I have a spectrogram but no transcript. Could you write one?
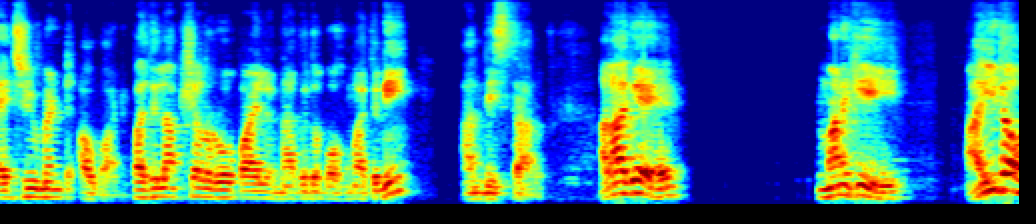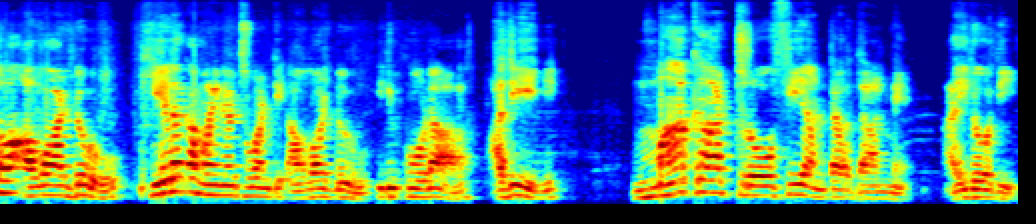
అచీవ్మెంట్ అవార్డు పది లక్షల రూపాయల నగదు బహుమతిని అందిస్తారు. అలాగే మనకి ఐదవ అవార్డు కీలకమైనటువంటి అవార్డు ఇది కూడా అది మాకా ట్రోఫీ అంటారు దాన్నే. ఐదోది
